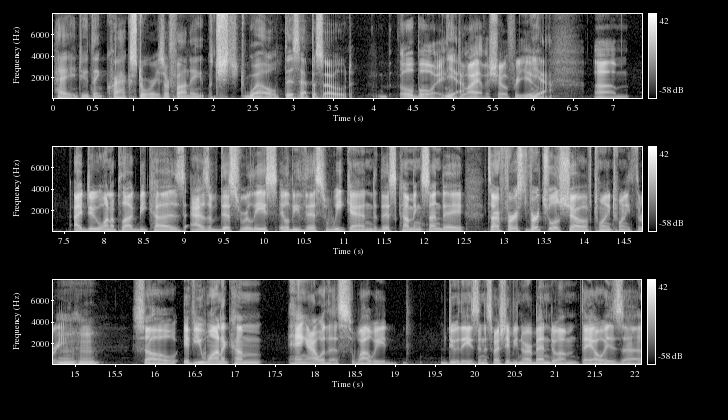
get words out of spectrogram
hey, do you think crack stories are funny? Well, this episode. oh boy, Yeah. do I have a show for you? Yeah. Um, I do want to plug because as of this release, it'll be this weekend, this coming Sunday. It's our first virtual show of 2023. Mm-hmm. So if you want to come hang out with us while we do these, and especially if you've never been to them, they always uh,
